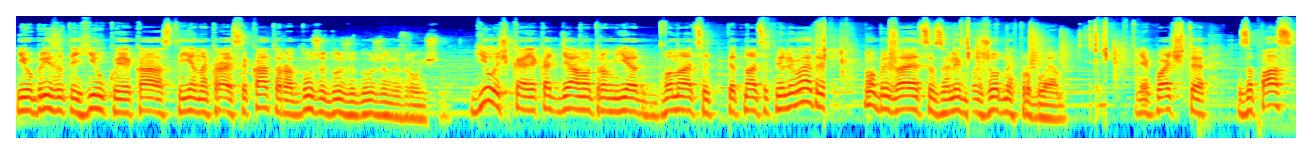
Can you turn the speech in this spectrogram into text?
і обрізати гілку, яка стає на край секатора, дуже-дуже дуже незручно. Гілочка, яка діаметром є 12-15 мм, ну, обрізається взагалі без жодних проблем. Як бачите, запас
